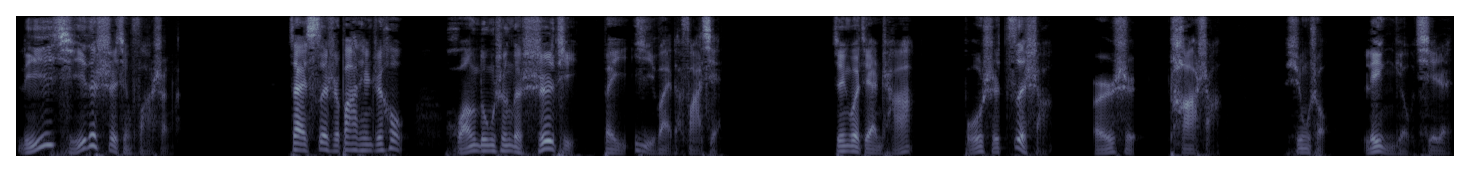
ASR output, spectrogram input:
离奇的事情发生了，在四十八天之后，黄东升的尸体被意外的发现。经过检查，不是自杀，而是他杀，凶手另有其人。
